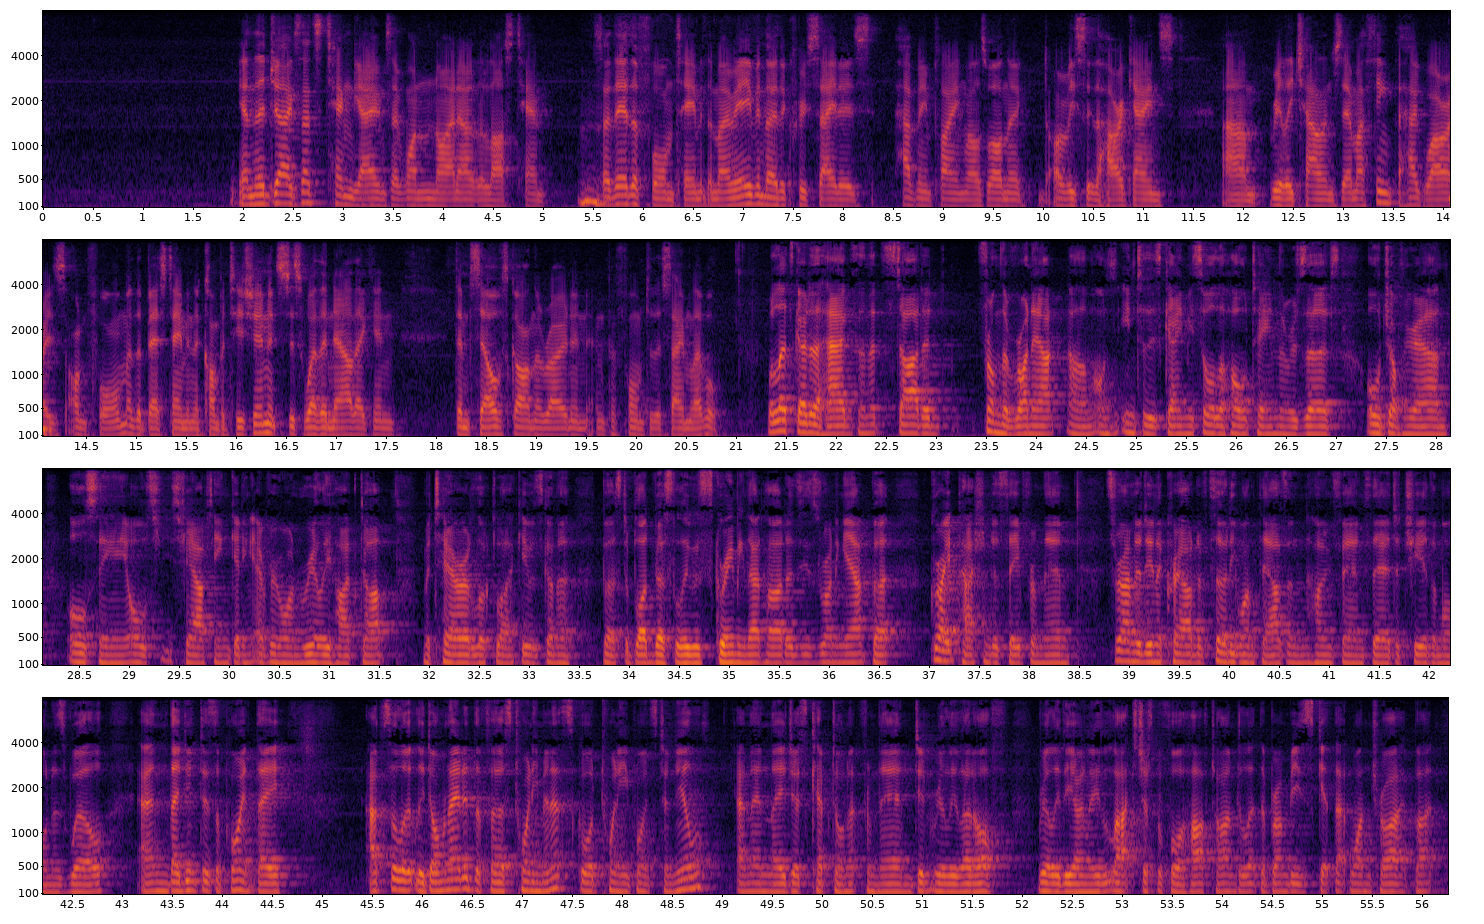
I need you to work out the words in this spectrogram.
And the Jags, that's ten games. They've won nine out of the last ten. Mm. So they're the form team at the moment. Even though the Crusaders have been playing well as well, and obviously the Hurricanes um, really challenge them. I think the Jaguares on form are the best team in the competition. It's just whether now they can themselves go on the road and, and perform to the same level. Well, let's go to the Hags, and it started from the run out um, on into this game, you saw the whole team, the reserves, all jumping around, all singing, all shouting, getting everyone really hyped up. Matera looked like he was going to burst a blood vessel. He was screaming that hard as he was running out, but great passion to see from them. Surrounded in a crowd of 31,000 home fans there to cheer them on as well. And they didn't disappoint. They absolutely dominated the first 20 minutes, scored 20 points to nil, and then they just kept on it from there and didn't really let off really the only lights just before halftime to let the Brumbies get that one try. But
